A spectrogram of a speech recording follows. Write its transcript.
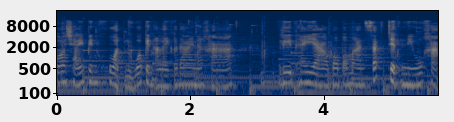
ก็ใช้เป็นขวดหรือว่าเป็นอะไรก็ได้นะคะ รีดให้ยาวพอประมาณสัก 7 นิ้วค่ะ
